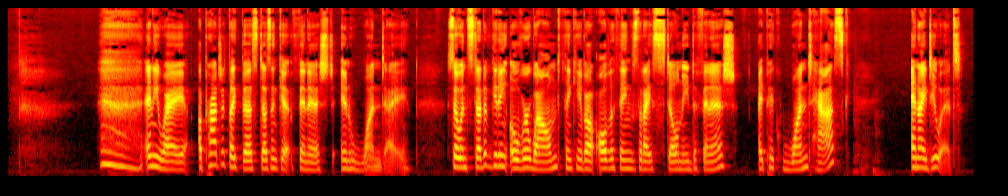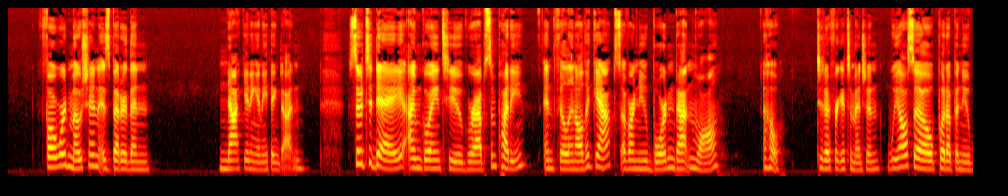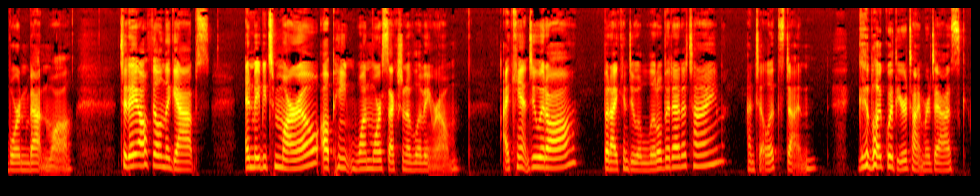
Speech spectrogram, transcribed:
anyway, a project like this doesn't get finished in one day. So instead of getting overwhelmed thinking about all the things that I still need to finish, I pick one task and I do it. Forward motion is better than not getting anything done. So today I'm going to grab some putty and fill in all the gaps of our new board and batten wall. Oh, did I forget to mention? We also put up a new board and batten wall. Today I'll fill in the gaps and maybe tomorrow I'll paint one more section of living room. I can't do it all, but I can do a little bit at a time until it's done. Good luck with your timer task.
